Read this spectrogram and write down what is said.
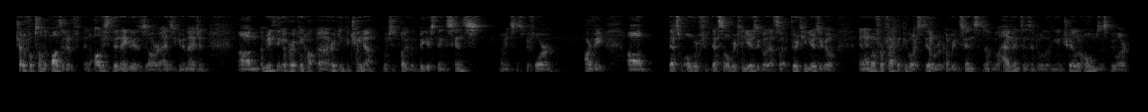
try to focus on the positive, and obviously the negatives are, as you can imagine. Um, I mean, you think of Hurricane uh, Hurricane Katrina, which is probably the biggest thing since, I mean, since before Harvey. Um, that's over that's over 10 years ago. That's like 13 years ago. And I know for a fact that people are still recovering since. Some people haven't, and some people are living in trailer homes, and some people are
